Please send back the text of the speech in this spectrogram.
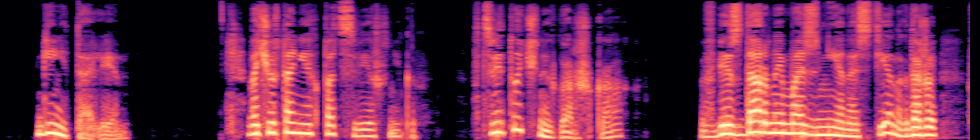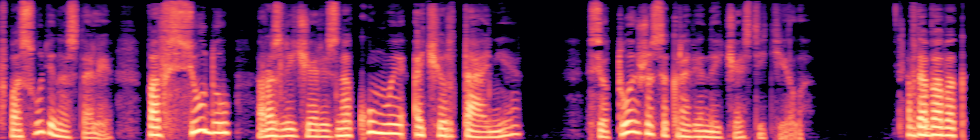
— гениталиям. В очертаниях подсвечников, в цветочных горшках, в бездарной мазне на стенах, даже в посуде на столе, повсюду различали знакомые очертания все той же сокровенной части тела. Вдобавок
